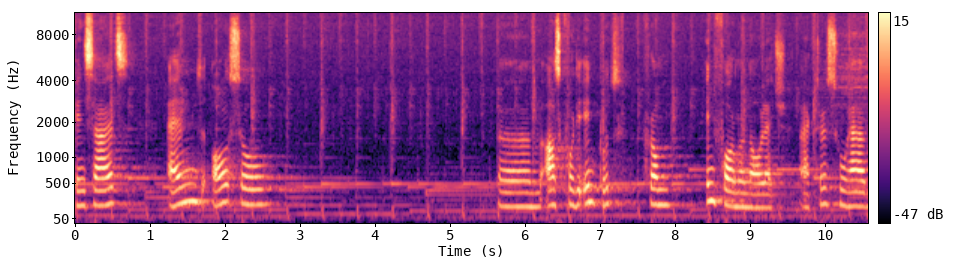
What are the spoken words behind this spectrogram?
insights and also um, ask for the input from informal knowledge actors who have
